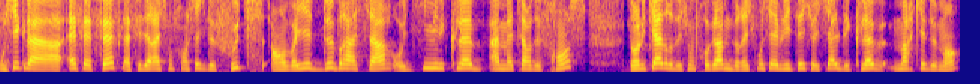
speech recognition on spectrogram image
on sait que la FFF, la Fédération française de foot, a envoyé deux brassards aux 10 000 clubs amateurs de France dans le cadre de son programme de responsabilité sociale des clubs marqués demain,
